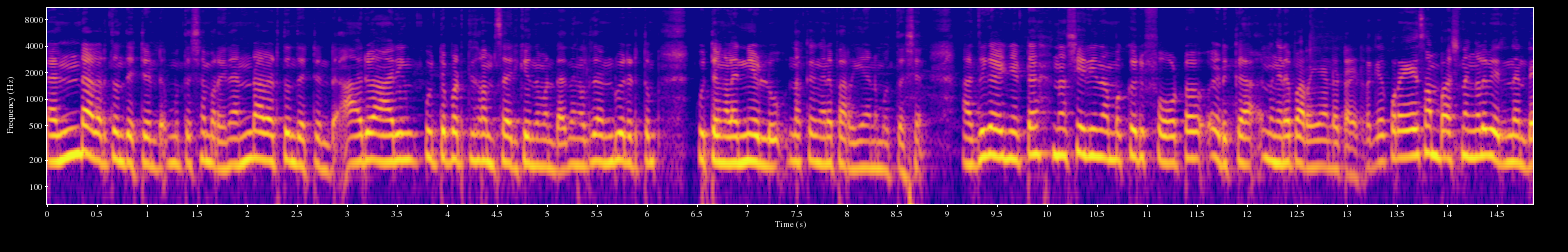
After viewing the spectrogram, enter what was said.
രണ്ടാളടുത്തും തെറ്റുണ്ട്. മുത്തശ്ശൻ പറയും രണ്ടാളടുത്തും തെറ്റുണ്ട്. ആരും ആരെയും കുറ്റപ്പെടുത്തി സംസാരിക്കൊന്നും വേണ്ട. നിങ്ങൾ രണ്ടുപേരടുത്തും കുറ്റങ്ങൾ തന്നെയുള്ളൂ എന്നൊക്കെ ഇങ്ങനെ പറയുകയാണ് മുത്തശ്ശൻ. അത് കഴിഞ്ഞിട്ട് എന്നാൽ ശരി നമുക്കൊരു ഫോട്ടോ എടുക്കുക എന്നിങ്ങനെ പറയാൻ കേട്ടോ ഇടയ്ക്ക് കുറേ സംഭാഷണങ്ങൾ വരുന്നുണ്ട്.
